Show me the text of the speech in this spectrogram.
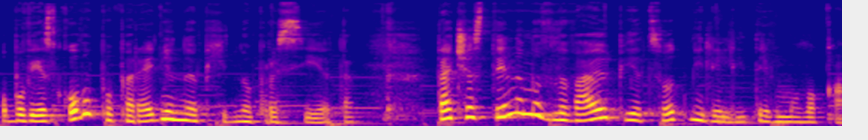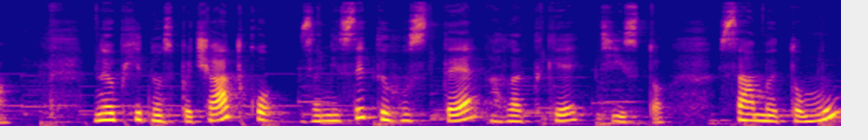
Обов'язково попередньо необхідно просіяти. Та частинами вливаю 500 мл молока. Необхідно спочатку замісити густе гладке тісто. Саме тому,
